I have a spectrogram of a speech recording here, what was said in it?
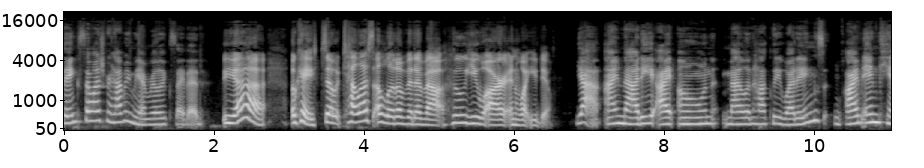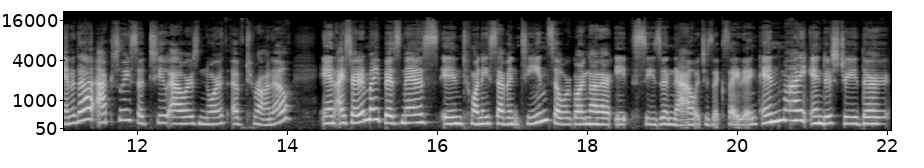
Thanks so much for having me. I'm really excited. Yeah. Okay. So, tell us a little bit about who you are and what you do. Yeah, I'm Maddie. I own Madeline Hockley Weddings. I'm in Canada, actually, so two hours north of Toronto. And I started my business in 2017. So we're going on our eighth season now, which is exciting. In my industry there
